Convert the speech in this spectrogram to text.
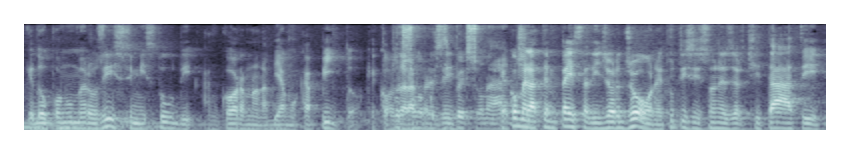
che dopo numerosissimi studi ancora non abbiamo capito che cosa rappresenta. È come la tempesta di Giorgione, tutti si sono esercitati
